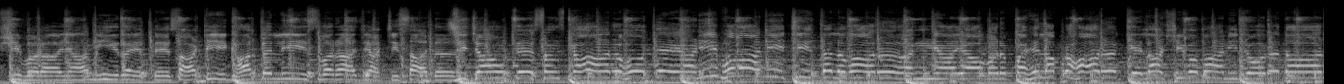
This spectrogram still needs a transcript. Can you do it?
शिवरायांनी रयतेसाठी घातली स्वराज्याची साद. जिजाऊचे संस्कार होते आणि भवानीची तलवार. अन्यायावर पहिला प्रहार केला शिवबानी जोरदार.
